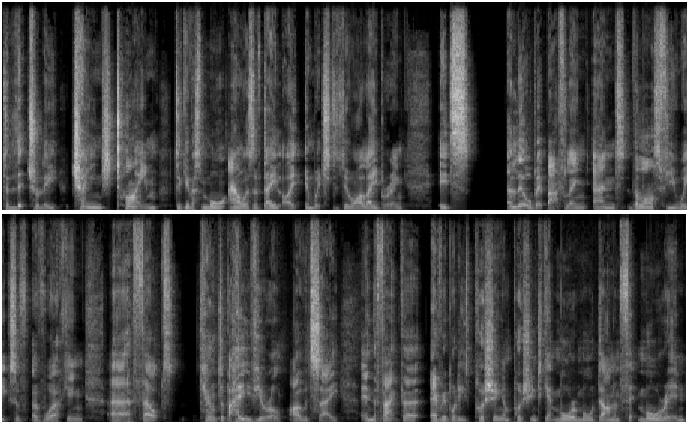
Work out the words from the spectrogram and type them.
to literally change time to give us more hours of daylight in which to do our labouring. It's a little bit baffling, and the last few weeks of, of working uh, felt counter behavioral, I would say, in the fact that everybody's pushing and pushing to get more and more done and fit more in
